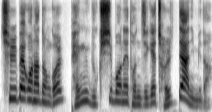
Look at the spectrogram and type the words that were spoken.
700원 하던 걸 160원에 던지게 절대 아닙니다.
